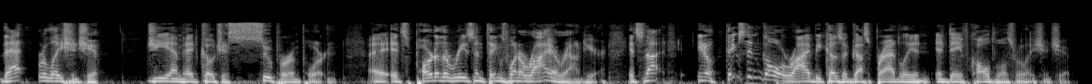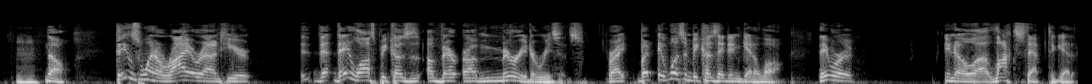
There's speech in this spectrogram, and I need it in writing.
that relationship, GM head coach, is super important. Uh, it's part of the reason things went awry around here. It's not, you know, things didn't go awry because of Gus Bradley and, and Dave Caldwell's relationship. Mm-hmm. No, things went awry around here. They lost because of a myriad of reasons, right? But it wasn't because they didn't get along. They were, you know, uh, lockstep together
